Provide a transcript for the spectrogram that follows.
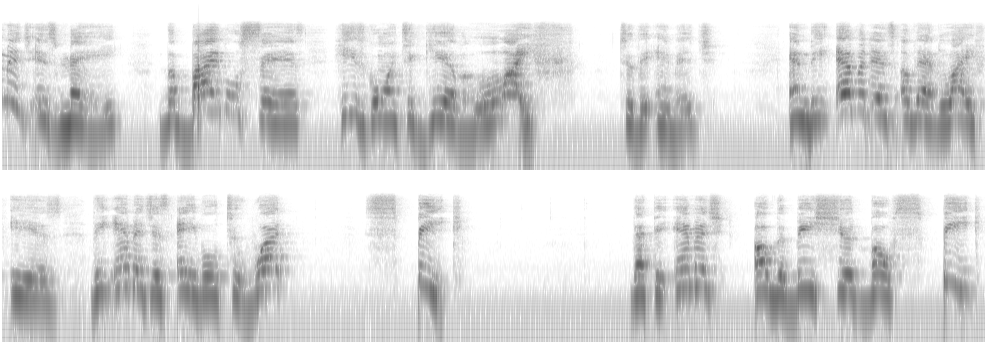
image is made, the Bible says he's going to give life to the image. And the evidence of that life is the image is able to what? Speak. That the image of the beast should both speak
